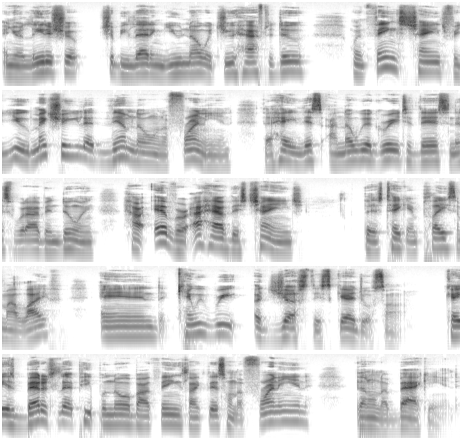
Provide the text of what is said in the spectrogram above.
and your leadership should be letting you know what you have to do, when things change for you, make sure you let them know on the front end that, hey, this, I know we agreed to this and this is what I've been doing. However, I have this change that is taking place in my life. And can we readjust the schedule some? Okay, it's better to let people know about things like this on the front end than on the back end.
